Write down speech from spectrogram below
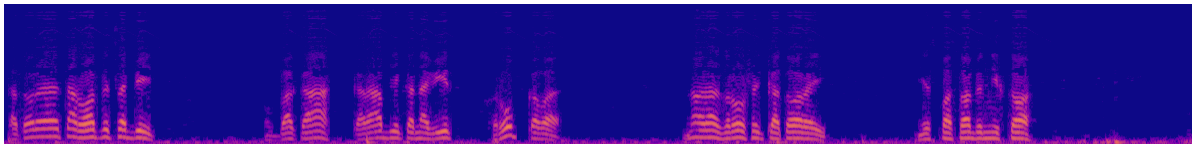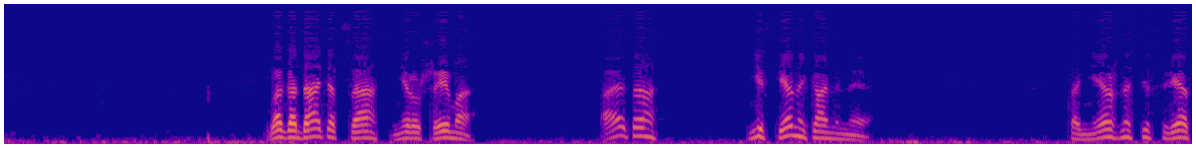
которая торопится бить в бока кораблика на вид хрупкого, но разрушить который не способен никто. Благодать Отца нерушима, а это не стены каменные, это нежность и свет.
